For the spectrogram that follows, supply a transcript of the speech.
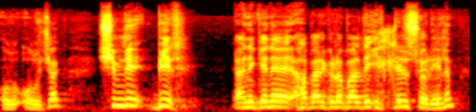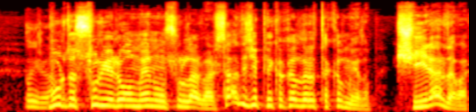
ol- olacak? Şimdi bir yani gene Haber Global'de ilkleri söyleyelim. Buyurun. Burada Suriyeli olmayan unsurlar var. Sadece PKK'lılara takılmayalım. Şiiler de var.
